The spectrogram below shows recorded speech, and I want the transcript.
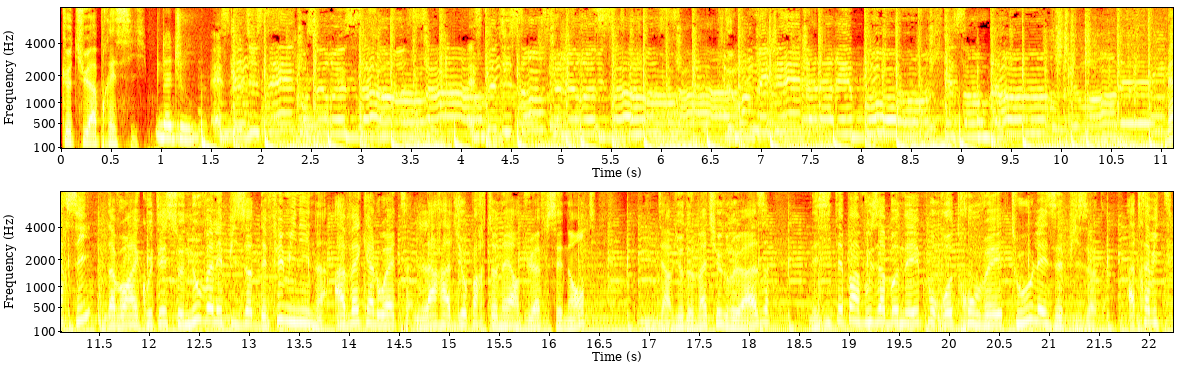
que tu apprécies Dajou. Est-ce que tu sais qu'on se ressent Est-ce que tu sens ce que je ressens Demande mais j'ai déjà la réponse Je fais semblant demander Merci d'avoir écouté ce nouvel épisode des Féminines avec Alouette, la radio partenaire du FC Nantes. Une interview de Mathieu Gruaz. N'hésitez pas à vous abonner pour retrouver tous les épisodes. À très vite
